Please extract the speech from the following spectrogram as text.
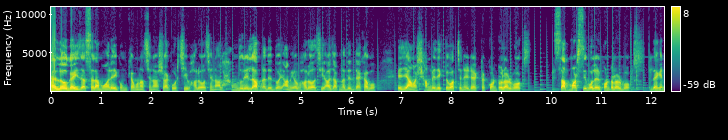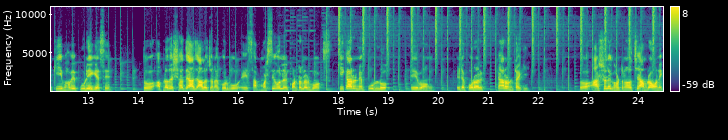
হ্যালো গাইজ আসসালামু আলাইকুম। কেমন আছেন? আশা করছি ভালো আছেন। আলহামদুলিল্লাহ, আপনাদের দয় আমিও ভালো আছি। আজ আপনাদের দেখাবো, এই যে আমার সামনে দেখতে পাচ্ছেন, এটা একটা কন্ট্রোলার বক্স সাবমার্সিবলের কন্ট্রোলার বক্স দেখেন কীভাবে পুড়ে গেছে। তো আপনাদের সাথে আজ আলোচনা করব, এই সাবমার্সিবলের কন্ট্রোলার বক্স কি কারণে পুড়লো এবং এটা পড়ার কারণটা কি? তো আসলে ঘটনা হচ্ছে, আমরা অনেক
